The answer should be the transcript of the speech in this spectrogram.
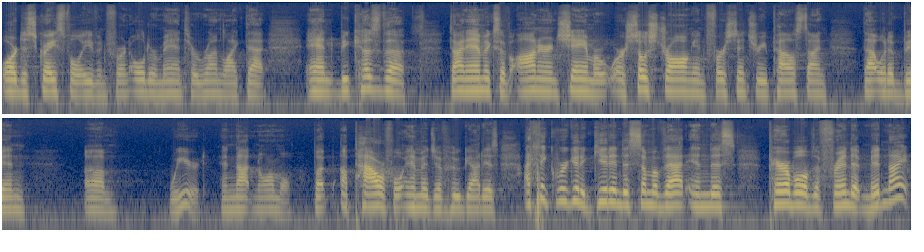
or disgraceful even for an older man to run like that. And because the dynamics of honor and shame are, are so strong in first century Palestine, that would have been um, weird and not normal, but a powerful image of who God is. I think we're going to get into some of that in this parable of the friend at midnight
